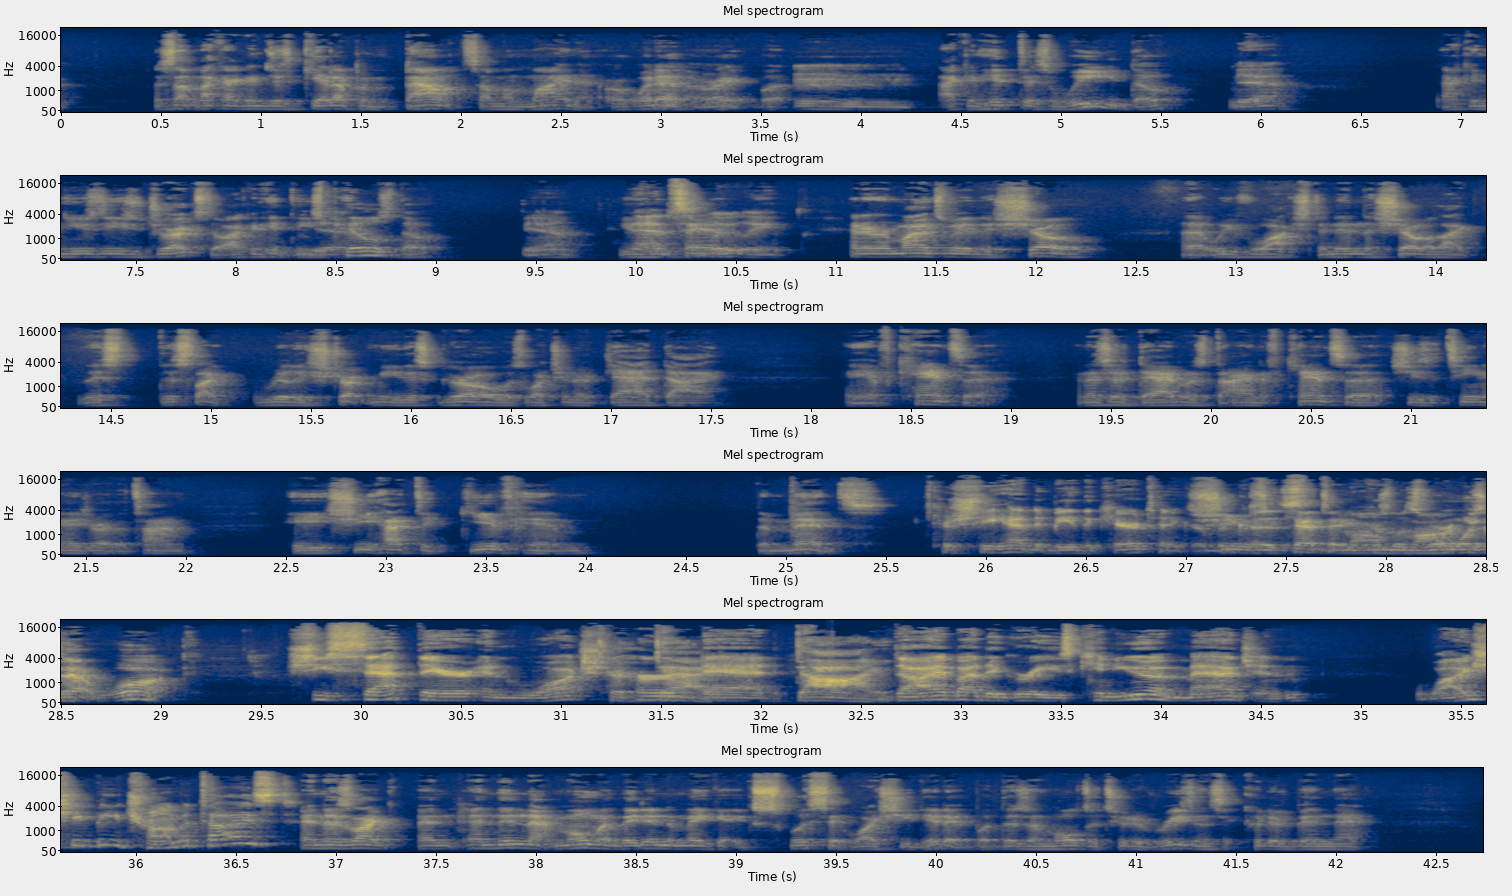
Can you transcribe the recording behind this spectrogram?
It's not like I can just get up and bounce. I'm a minor or whatever, Mhm. right? But Mm. I can hit this weed though. Yeah. I can use these drugs though. I can hit these Yeah. pills though. Yeah. You know what I'm saying? Absolutely. And it reminds me of this show that we've watched. And in the show, like this, this like really struck me. This girl was watching her dad die, and he have cancer. And as her dad was dying of cancer, she's a teenager at the time. He, she had to give him the meds. Because she had to be the caretaker She was because a caretaker. mom was mom was at work. She sat there and watched Her her, dad dad, Died. die by degrees. Can you imagine why she'd be traumatized? And there's like, and, and in that moment, they didn't make it explicit why she did it, but there's a multitude of reasons. It could have been that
